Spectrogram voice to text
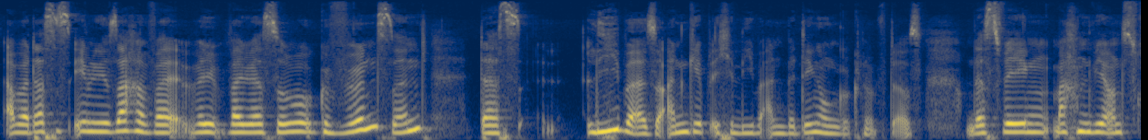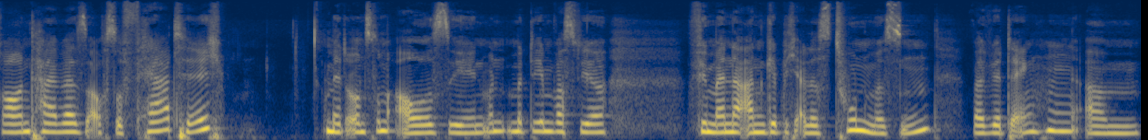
aber das ist eben die Sache, weil, weil, weil wir so gewöhnt sind, dass Liebe, also angebliche Liebe an Bedingungen geknüpft ist. Und deswegen machen wir uns Frauen teilweise auch so fertig mit unserem Aussehen und mit dem, was wir für Männer angeblich alles tun müssen, weil wir denken, ähm,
